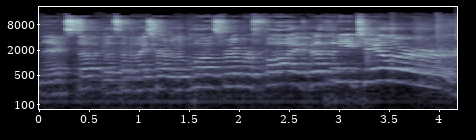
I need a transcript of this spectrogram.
Next up, let's have a nice round of applause for number five, Bethany Taylor.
